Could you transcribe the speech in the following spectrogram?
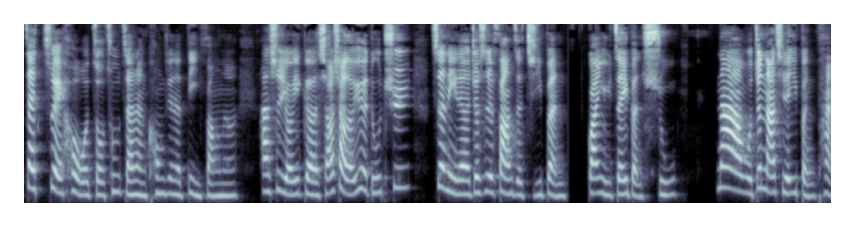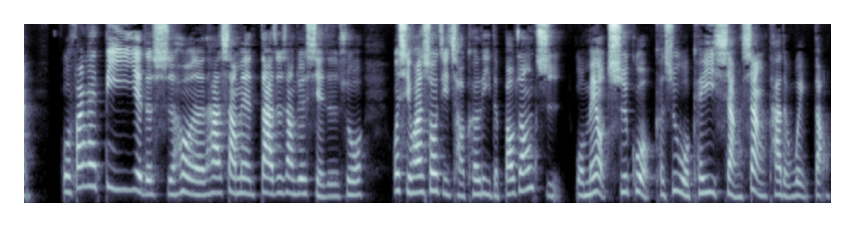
在最后我走出展览空间的地方呢，它是有一个小小的阅读区。这里呢，就是放着几本关于这一本书。那我就拿起了一本看。我翻开第一页的时候呢，它上面大致上就写着说：“我喜欢收集巧克力的包装纸，我没有吃过，可是我可以想象它的味道。”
